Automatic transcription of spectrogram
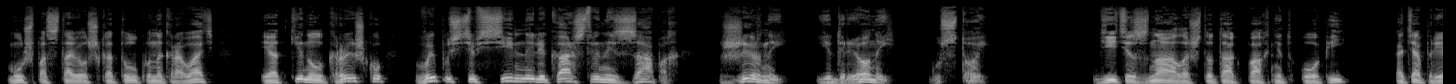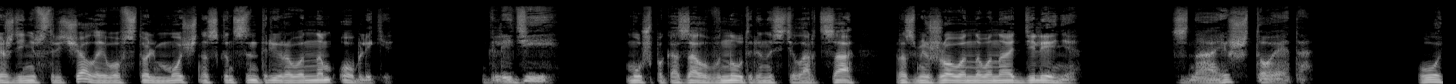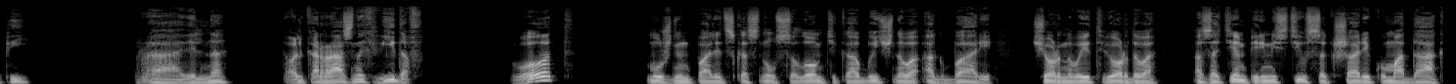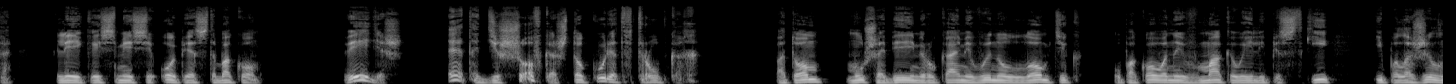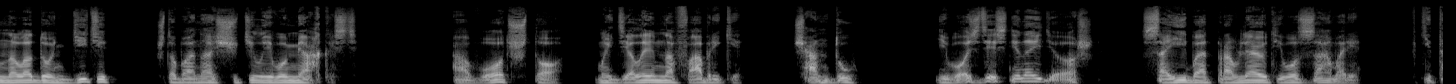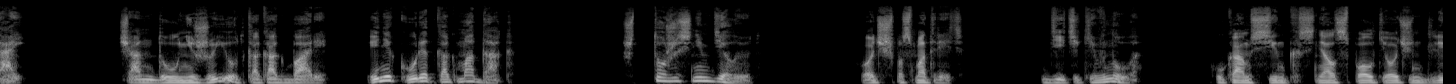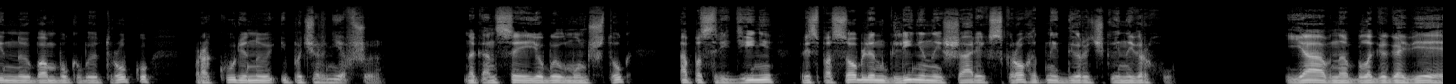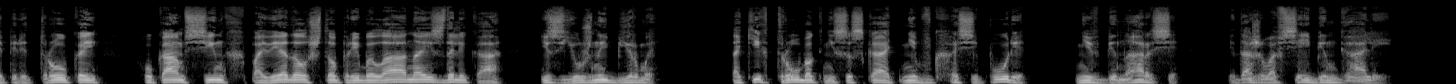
Муж поставил шкатулку на кровать и откинул крышку, выпустив сильный лекарственный запах, жирный, ядреный, густой. Дити знала, что так пахнет опий, хотя прежде не встречала его в столь мощно сконцентрированном облике. «Гляди!» — муж показал внутренности ларца, размежеванного на отделение. Знаешь, что это? Опий. Правильно, только разных видов. Вот, мужнин палец коснулся ломтика обычного акбари, черного и твердого, а затем переместился к шарику мадака, клейкой смеси опия с табаком. Видишь, это дешевка, что курят в трубках. Потом муж обеими руками вынул ломтик упакованный в маковые лепестки, и положил на ладонь Дити, чтобы она ощутила его мягкость. А вот что мы делаем на фабрике. Чанду. Его здесь не найдешь. Саибы отправляют его за море, в Китай. Чанду не жуют, как Акбари, и не курят, как Мадак. Что же с ним делают? Хочешь посмотреть? Дити кивнула. Хукам Синг снял с полки очень длинную бамбуковую трубку, прокуренную и почерневшую. На конце ее был мундштук, а посредине приспособлен глиняный шарик с крохотной дырочкой наверху. Явно благоговея перед трубкой, Хукам Сингх поведал, что прибыла она издалека, из Южной Бирмы. Таких трубок не сыскать ни в Гхасипуре, ни в Бинарасе, и даже во всей Бенгалии.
